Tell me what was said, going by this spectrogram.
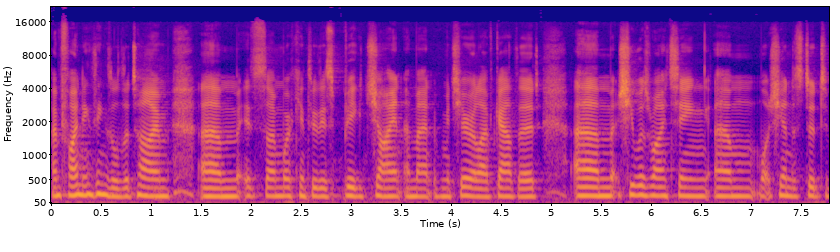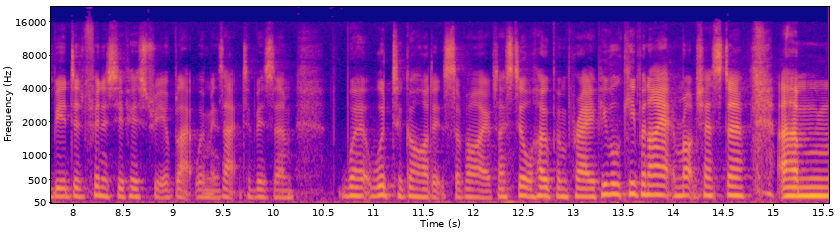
I'm finding things all the time. Um, it's I'm working through this big, giant amount of material I've gathered. Um, she was writing um, what she understood to be a definitive history of black women's activism would to God it survives. I still hope and pray. People keep an eye out in Rochester. Um,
